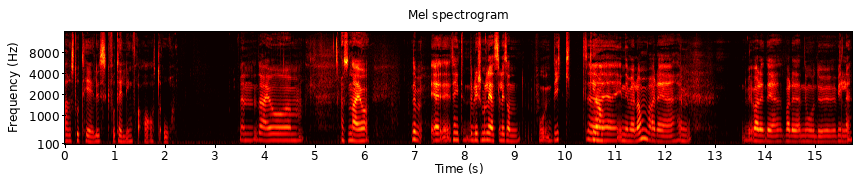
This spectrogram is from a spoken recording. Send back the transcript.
aristotelisk fortelling fra A til Å. Men det er jo Altså, den er jo det, Jeg tenkte det blir som å lese litt sånn dikt eh, Ja. innimellom. Var det, var, det det, var det noe du ville?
